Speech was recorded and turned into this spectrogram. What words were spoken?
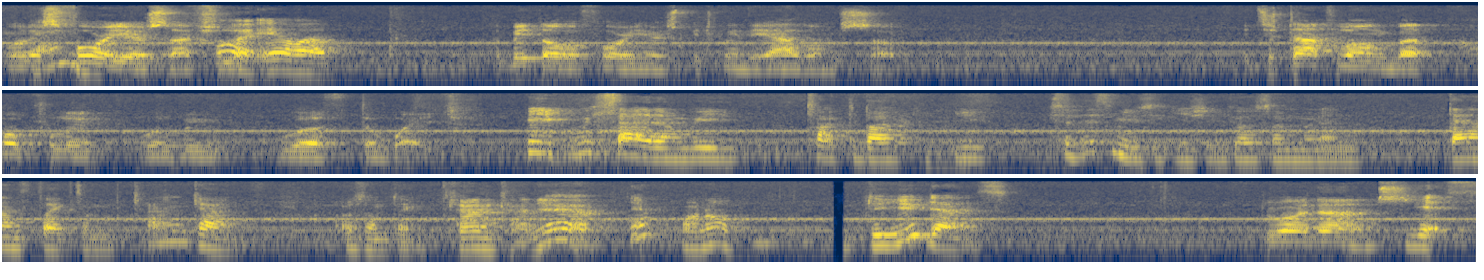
Well, it's four years actually. Four, yeah, well, a bit over four years between the albums, so it's a that long, but hopefully will be worth the wait. we, we sat and we talked about you, to this music you should go somewhere and dance like some can can or something. Can can, yeah. Yeah. Why not? Do you dance? Do I dance? Yes.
